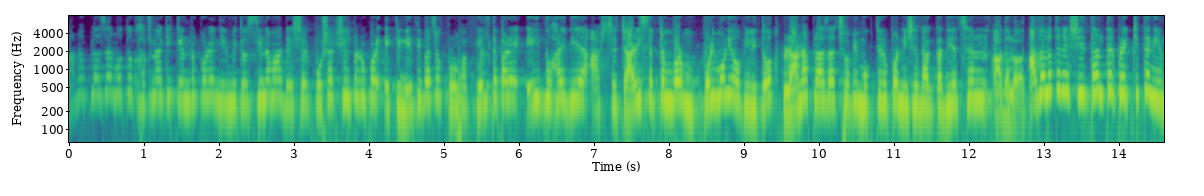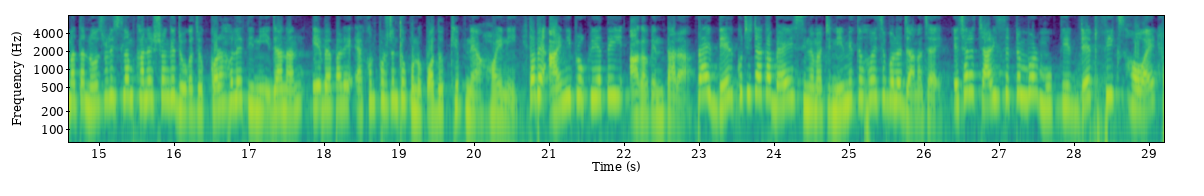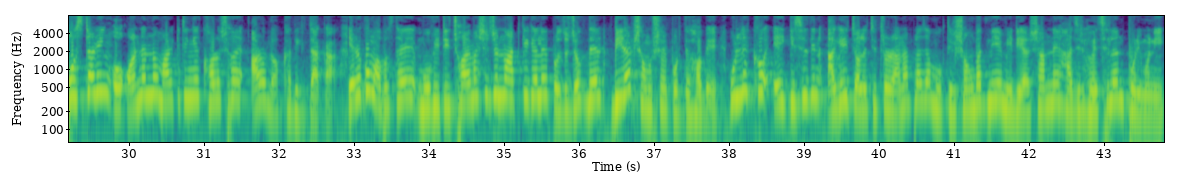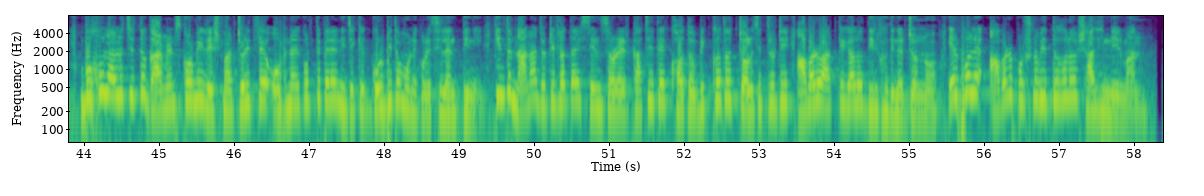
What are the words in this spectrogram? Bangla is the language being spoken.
রানা প্লাজার মতো ঘটনাকে কেন্দ্র করে নির্মিত সিনেমা দেশের পোশাক শিল্পের উপর একটি নেতিবাচক প্রভাব ফেলতে পারে এই দোহাই দিয়ে আসছে চারই সেপ্টেম্বর পরিমণি অভিনীত রানা প্লাজা ছবি মুক্তির উপর নিষেধাজ্ঞা দিয়েছেন আদালত। আদালতের এই সিদ্ধান্তের প্রেক্ষিতে নির্মাতা নজরুল ইসলাম খানের সঙ্গে যোগাযোগ করা হলে তিনি জানান, এ ব্যাপারে এখন পর্যন্ত কোনো পদক্ষেপ নেওয়া হয়নি। তবে আইনি প্রক্রিয়াতেই আগাবেন তারা। প্রায় দেড় কোটি টাকা ব্যয়ে সিনেমাটি নির্মিত হয়েছে বলে জানা যায়। এছাড়া চারই সেপ্টেম্বর মুক্তির ডেট ফিক্স হওয়ায় পোস্টারিং ও অন্যান্য মার্কেটিং এ খরচ হয় আরও লক্ষাধিক টাকা। এরকম অবস্থায় মুভিটি ছয় মাসের জন্য আটকে গেলে প্রযোজকদের বিরাট সমস্যায় পড়তে হবে। উল্লেখ্য, এই কিছুদিন আগেই চলচ্চিত্র রানা প্লাজা মুক্তির সংবাদ নিয়ে মিডিয়ার সামনে হাজির হয়েছিলেন পরিমণি। বহুল আলোচিত গার্মেন্টস কর্মী রেশমার চরিত্রে অভিনয় করতে পেরে নিজেকে গর্বিত মনে করেছিলেন তিনি। কিন্তু নানা জটিলতায় সেন্সরের কাছিতে ক্ষত বিক্ষত চলচ্চিত্রটি আবারও আটকে গেল দীর্ঘদিনের জন্য। এর ফলে আবারও প্রশ্নবিদ্ধ হল স্বাধীন নির্মাণ।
